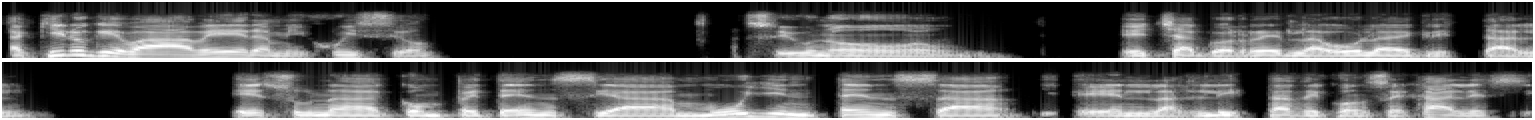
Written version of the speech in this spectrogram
aquí lo que va a haber, a mi juicio, si uno echa a correr la bola de cristal, es una competencia muy intensa en las listas de concejales,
